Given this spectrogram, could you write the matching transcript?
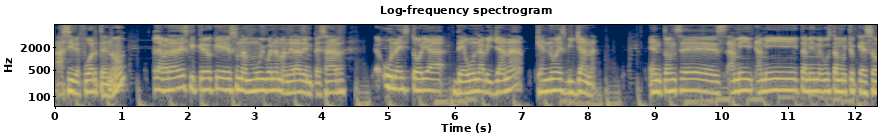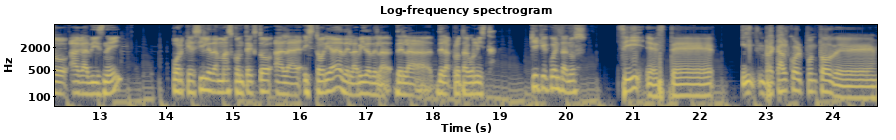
así de fuerte, ¿no? La verdad es que creo que es una muy buena manera de empezar una historia de una villana que no es villana. Entonces, a mí, a mí también me gusta mucho que eso haga Disney porque sí le da más contexto a la historia de la vida de la, de la, de la protagonista. Kike, cuéntanos. Sí, este. Recalco el punto de.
